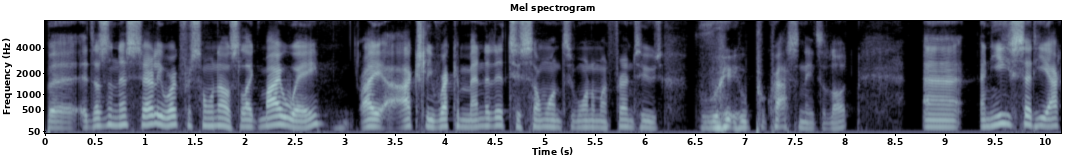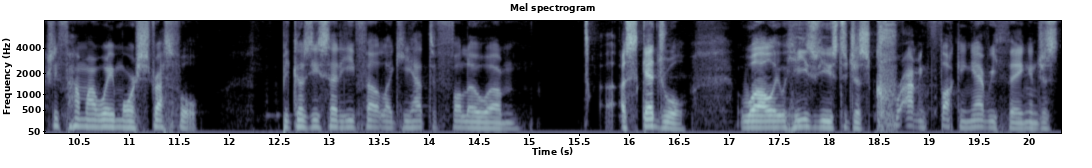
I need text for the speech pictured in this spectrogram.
but it doesn't necessarily work for someone else. Like my way, I actually recommended it to someone, to one of my friends who's re- who procrastinates a lot, uh, and he said he actually found my way more stressful because he said he felt like he had to follow um, a- a schedule while he's used to just cramming fucking everything and just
